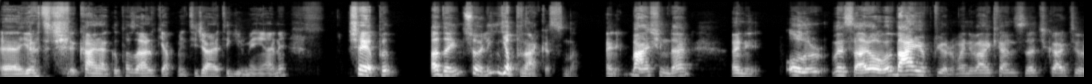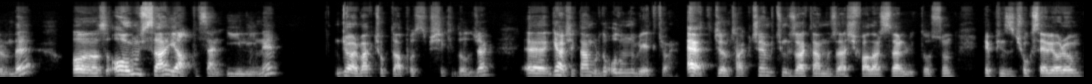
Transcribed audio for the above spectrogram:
Eee, yaratıcıyla kaynaklı pazarlık yapmayın. Ticarete girmeyin yani. Şey yapın. Adayın, söyleyin, yapın arkasından. Hani ben şimdiden hani olur vesaire olmadı. Ben yapıyorum. Hani ben kendisine çıkartıyorum da. Ondan olmuşsa yap sen iyiliğini. Gör bak çok daha pozitif bir şekilde olacak. Eee, gerçekten burada olumlu bir etki var. Evet canım takipçilerim bütün güzellikler, mucizeler, şifalar sizlerle birlikte olsun. Hepinizi çok seviyorum.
